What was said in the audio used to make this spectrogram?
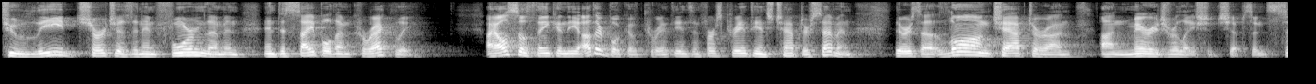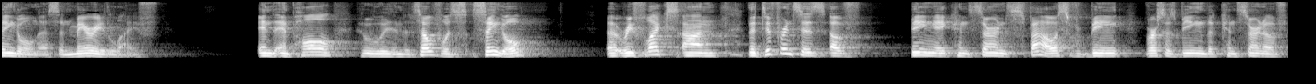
to lead churches and inform them and, and disciple them correctly. I also think in the other book of Corinthians, in 1 Corinthians chapter 7, there's a long chapter on, on marriage relationships and singleness and married life. And, and Paul, who in himself was single, uh, reflects on the differences of being a concerned spouse being, versus being the concern of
